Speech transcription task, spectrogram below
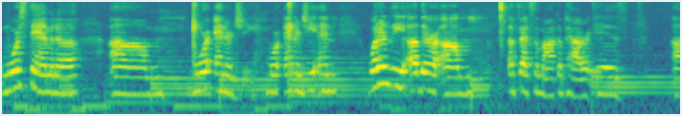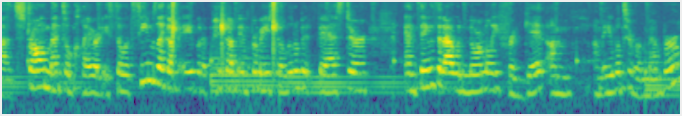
more stamina, um, more energy, more energy. And one of the other um, effects of maca powder is uh, strong mental clarity. So it seems like I'm able to pick up information a little bit faster and things that I would normally forget, I'm, I'm able to remember.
